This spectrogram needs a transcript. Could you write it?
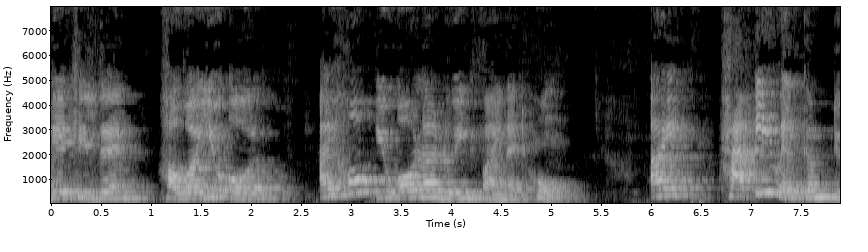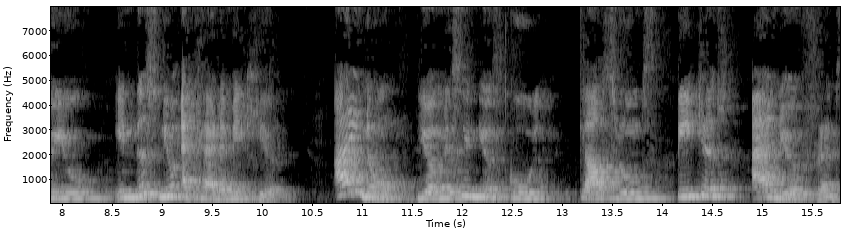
dear children. How are you all? I hope you all are doing fine at home. I happily welcome to you in this new academic year. I know you are missing your school, classrooms, teachers and your friends.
